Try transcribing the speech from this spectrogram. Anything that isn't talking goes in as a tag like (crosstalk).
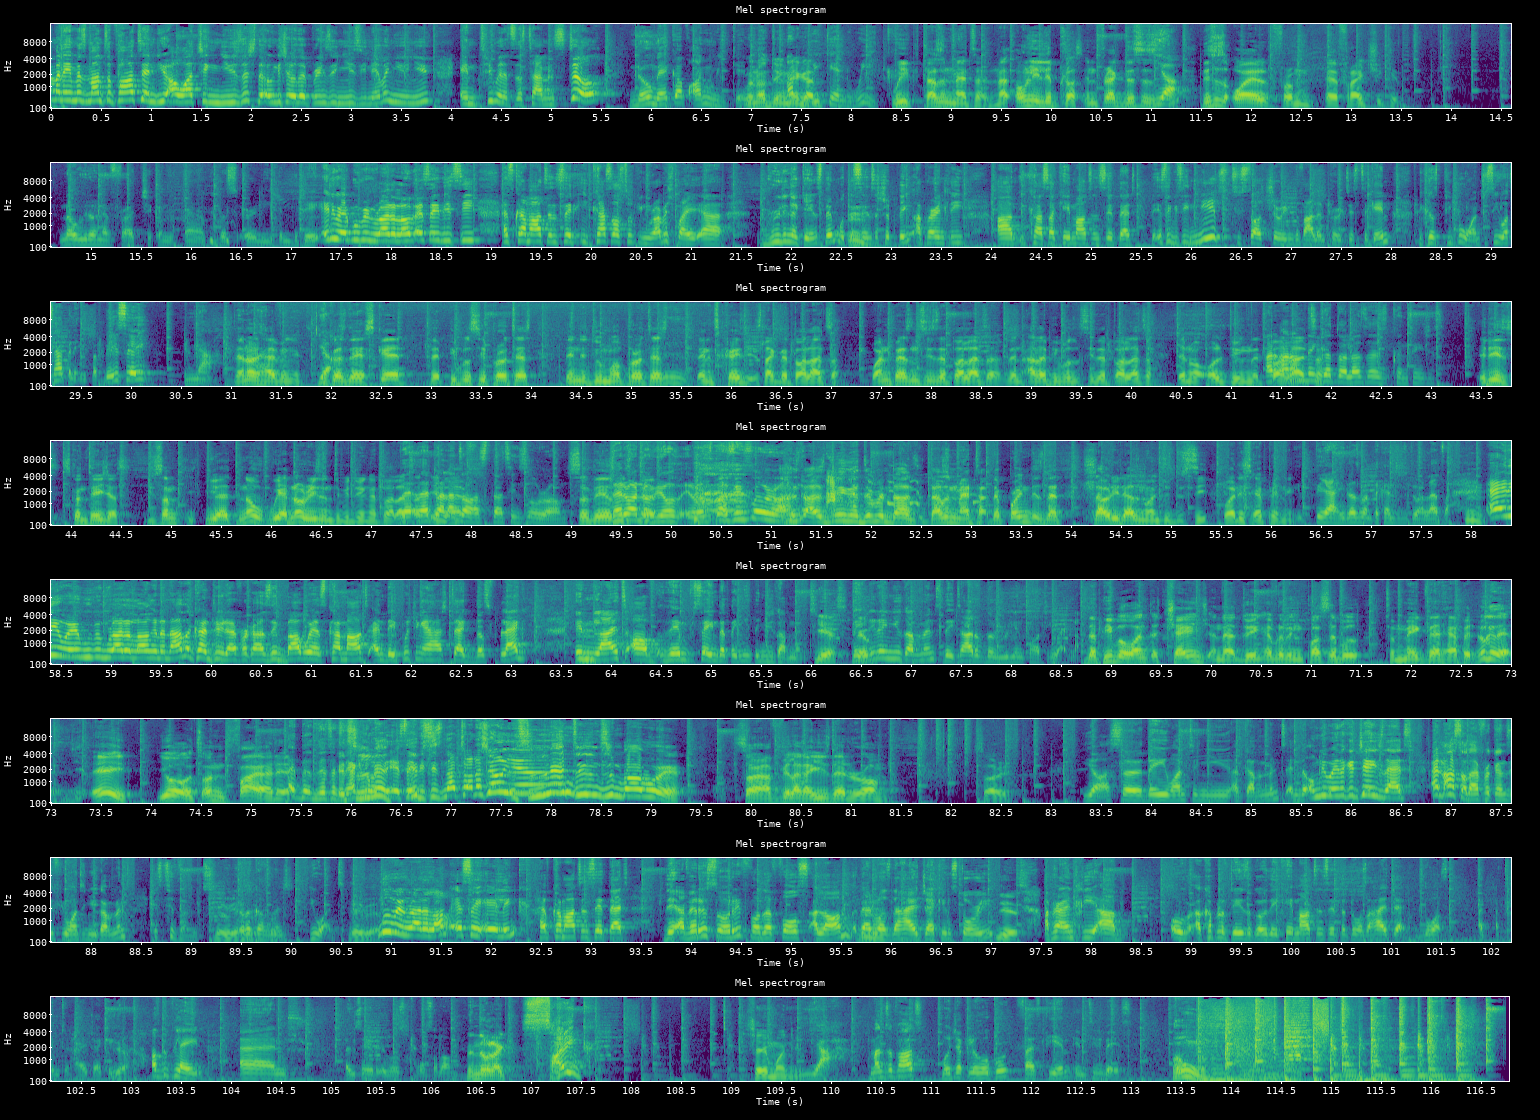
up? My name is Mantsoe Pout, and you are watching Newsish, the only show that brings you news you never knew knew in two minutes this time, and still no makeup on weekend. We're not doing not makeup. weekend, week. Week doesn't matter. Not only lip gloss. In fact, this is Yeah. this is oil from uh, fried chicken. No, we don't have fried chicken uh, this early in the day. Anyway, moving right along, SABC has come out and said ICASA is talking rubbish by uh, ruling against them with the censorship thing. Apparently, um, ICASA came out and said that the SABC needs to start showing the violent protests again because people want to see what's happening. But they say, nah. They're not having it Yeah. because they're scared. The people see protest, then they do more protest. Mm. Then it's crazy. It's like the toiletza. One person sees the toiletza, then other people see the toiletza. Then we're all doing the I, I don't think the that is contagious. It is. It's contagious. You Some you had no. We had no reason to be doing a toiletza That, that was starting so wrong. So there's that one of yours, it was starting so (laughs) I wrong. was, I was doing a different dance. It doesn't matter. The point is that Hlaudi doesn't want you to see what is happening. Yeah, he doesn't want the country to do a lot. Mm. Anyway, moving right along in another country in Africa, Zimbabwe has come out and they're pushing a hashtag this flag in light of them saying that they need a new government. Mm. Yes, They they- need a new government. They're tired of the ruling party right now. The people want a change and they're doing everything possible to make that happen. Look at that. Hey, yo, it's on fire there. That's exactly it's what lit. the SABC It's, is not trying to show you. it's lit in Zimbabwe. Sorry, I feel like I used that wrong. Sorry. Yeah, so they want a new a government, and the only way they can change that, and us South Africans, if you want a new government, is to vote for have the government folks. you want. There we are. Moving right along, SAA Link have come out and said that they are very sorry for the false alarm that was the hijacking story. Yes. Apparently, um, over a couple of days ago, they came out and said that there was a hijack, there was attempted hijacking Yeah. of the plane, and and said it was false alarm. Then they were like, psych! Shame on you. Yeah. Mantsoe Pout, Mojak Lehoko, 5 p.m. MTV Base. Boom.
